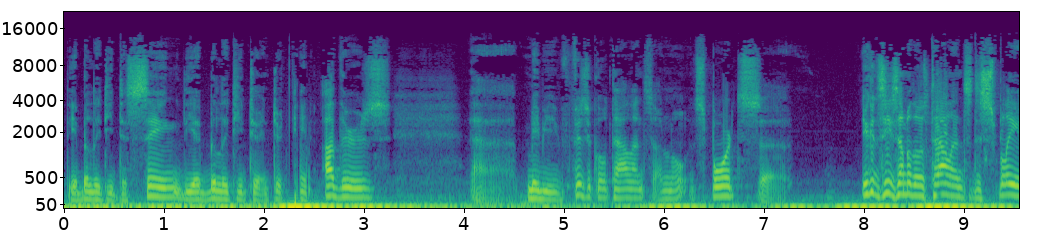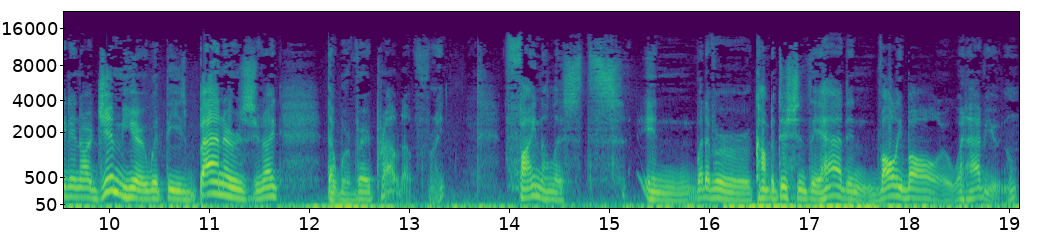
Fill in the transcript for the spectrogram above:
the ability to sing, the ability to entertain others, uh, maybe physical talents, I don't know, sports, uh, you can see some of those talents displayed in our gym here with these banners, right, that we're very proud of, right? Finalists in whatever competitions they had in volleyball or what have you. No?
